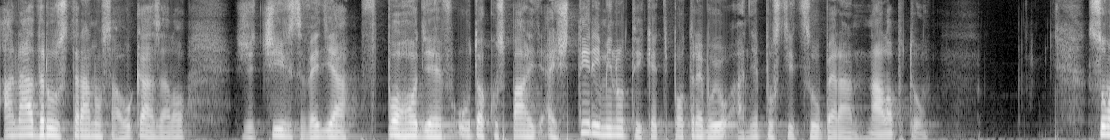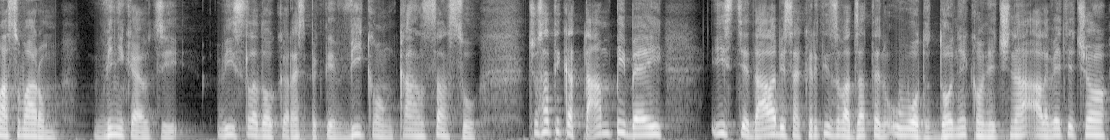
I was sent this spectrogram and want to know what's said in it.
A na druhú stranu sa ukázalo, že Chiefs vedia v pohode v útoku spáliť aj 4 minúty, keď potrebujú a nepustiť súpera na loptu. Suma sumárum, vynikajúci výsledok, respektíve výkon Kansasu. Čo sa týka Tampa Bay, iste dala by sa kritizovať za ten úvod do nekonečna, ale viete čo,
